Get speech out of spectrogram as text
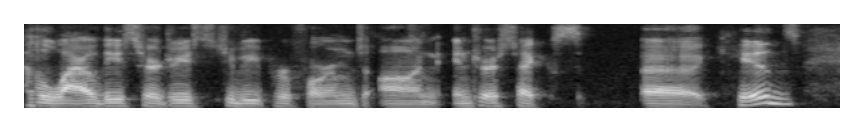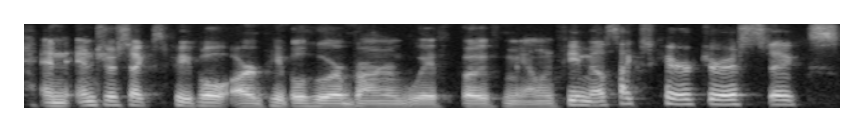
allow these surgeries to be performed on intersex uh, kids. And intersex people are people who are born with both male and female sex characteristics.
